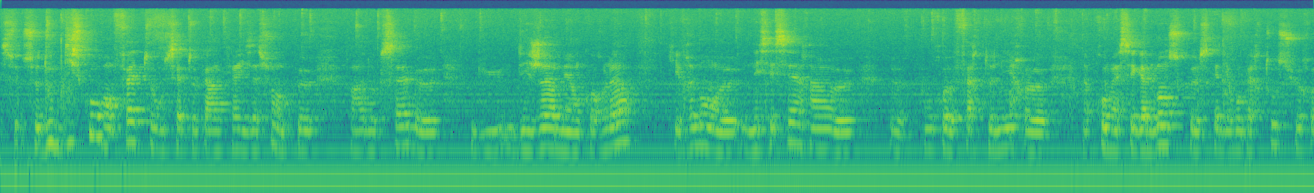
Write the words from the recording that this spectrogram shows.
ce, double discours en fait, ou cette caractérisation un peu paradoxale euh, du déjà mais encore là, qui est vraiment nécessaire hein, pour faire tenir la promesse. Également ce qu'a dit Roberto sur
